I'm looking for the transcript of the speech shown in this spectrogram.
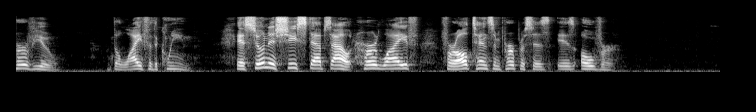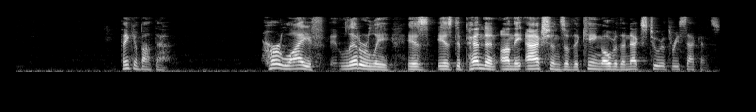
purview the life of the queen. As soon as she steps out, her life, for all intents and purposes, is over. Think about that her life literally is, is dependent on the actions of the king over the next two or three seconds.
